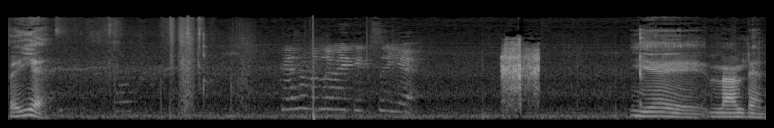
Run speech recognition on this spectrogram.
सही है कैसे मतलब एक एक सही है ये लालटेन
